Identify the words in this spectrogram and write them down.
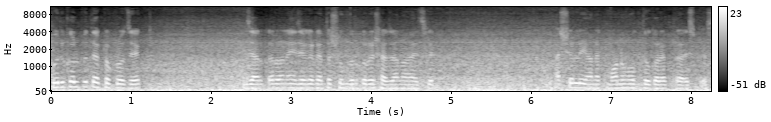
পরিকল্পিত একটা প্রজেক্ট যার কারণে এই জায়গাটা এত সুন্দর করে সাজানো হয়েছে। আসলেই অনেক মনোমুগ্ধকর একটা স্পেস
